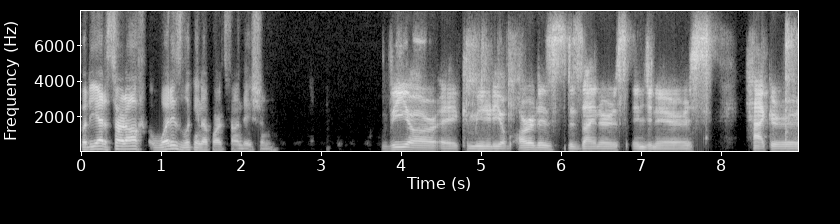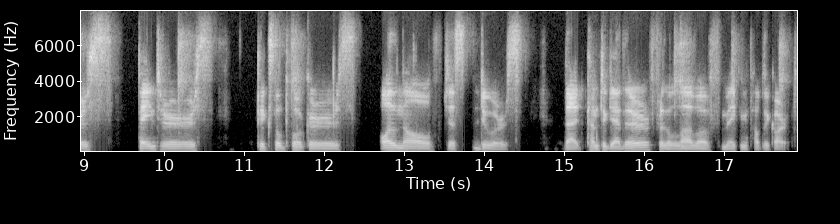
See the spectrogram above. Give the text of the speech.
but yeah, to start off, what is Looking Up Arts Foundation? We are a community of artists, designers, engineers, hackers, painters, pixel pokers, all in all, just doers that come together for the love of making public art.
